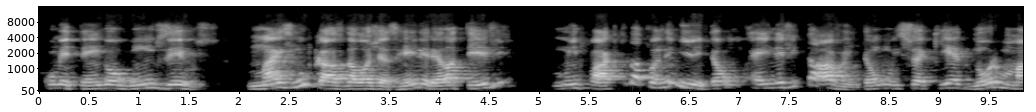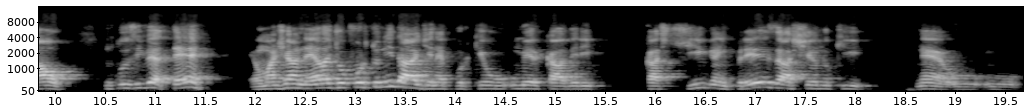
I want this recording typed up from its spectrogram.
cometendo alguns erros. Mas no caso da Lojas Renner, ela teve um impacto da pandemia, então é inevitável. Então, isso aqui é normal. Inclusive, até é uma janela de oportunidade, né? Porque o, o mercado ele castiga a empresa achando que né, o, o,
